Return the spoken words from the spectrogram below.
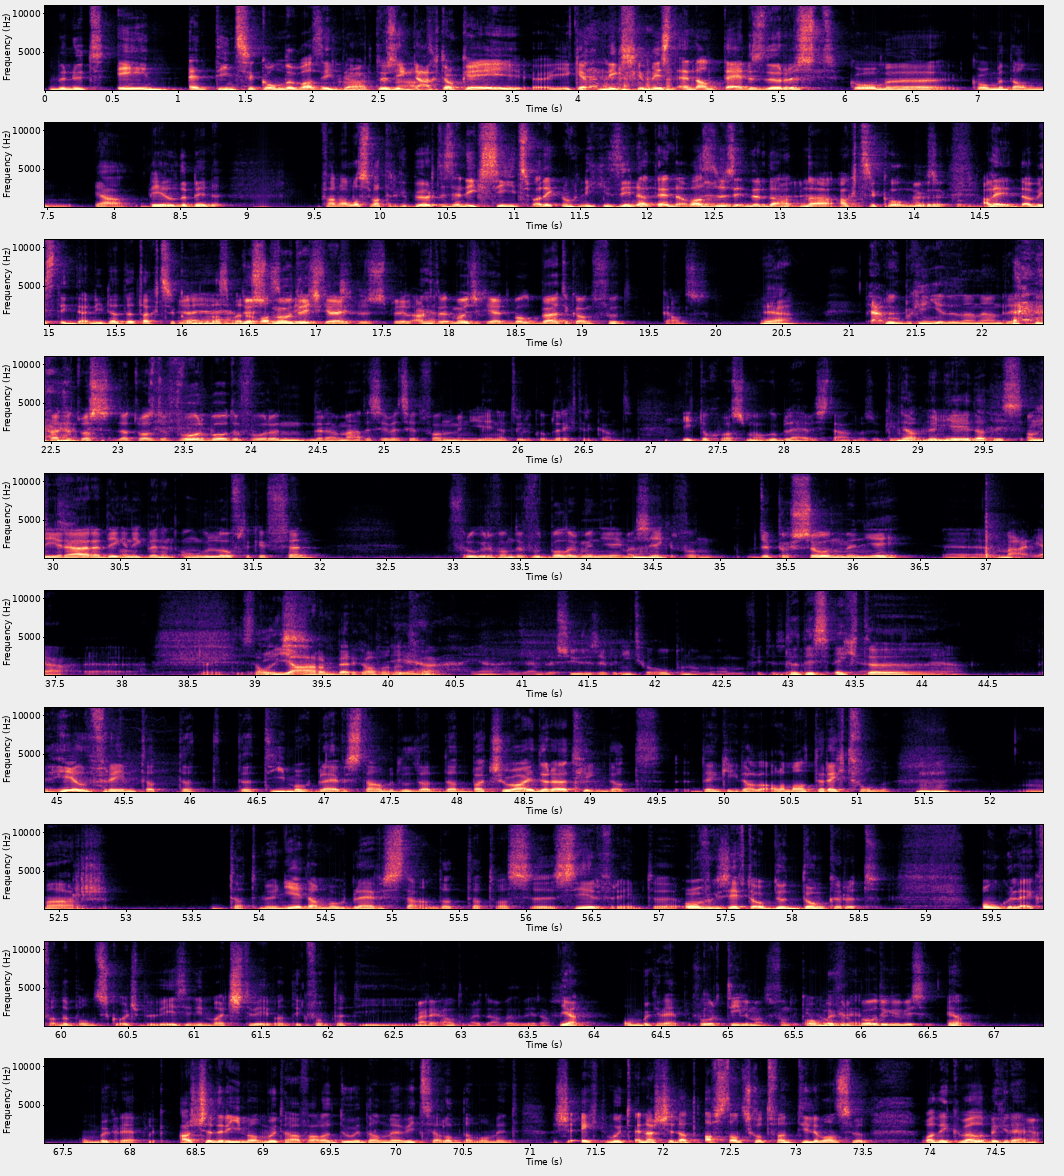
minuut 1 en 10 seconden was ik daar. te dus ik dacht, oké, eh, ik heb niks gemist. En dan tijdens de rust komen, komen dan ja, beelden binnen van alles wat er gebeurd is. En ik zie iets wat ik nog niet gezien had. En dat was dus inderdaad na 8 seconden. Acht seconden. Allee, dat wist ik dan niet dat het 8 Ja, seconden ja, was. Maar dus dat was Modric krijgt dus speel achter. Modric krijgt de bal, buitenkant voet, kans. ja. Ja, hoe begin je er dan aan? Dat, was, dat was de voorbode voor een dramatische wedstrijd van Meunier natuurlijk op de rechterkant. Die toch was mogen blijven staan. Dat Was ook een Ja, van die, Meunier, dat is Van die rare dingen. Ik ben een ongelooflijke fan. Vroeger van de voetballer Meunier, maar zeker van de persoon Meunier. Eh, maar ja... eh, Nee, het is al jaren bergaf aan het gaan. ja, ja, en zijn blessures hebben niet geholpen om, om fit te zijn. Dat is echt Ja, eh, ja. heel vreemd dat, dat, dat die mocht blijven staan. Ik bedoel, dat, dat Batshuayi eruit ging, dat denk ik dat we allemaal terecht vonden. Maar dat Meunier dan mocht blijven staan, dat, dat was eh, zeer vreemd. Eh, overigens heeft ook de Donker het ongelijk van de bondscoach bewezen in match 2, want ik vond dat die... Maar hij haalt hem er dan wel weer af. Ja, onbegrijpelijk. Voor Tielemans vond ik een Onbegrijpelijk. overbodige wissel. Ja, onbegrijpelijk. Als je er iemand moet afhalen, doe het dan met Witzel op dat moment. Als je echt moet, en als je dat afstandsschot van Tielemans wil, wat ik wel begrijp. Ja.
